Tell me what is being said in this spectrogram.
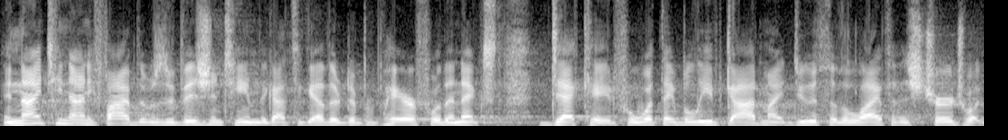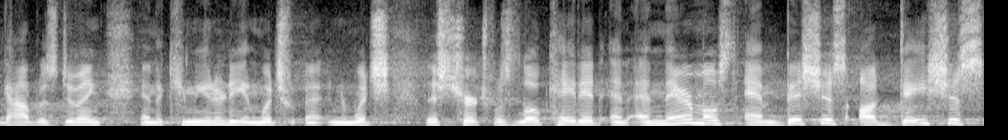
In 1995, there was a vision team that got together to prepare for the next decade, for what they believed God might do through the life of this church, what God was doing in the community in which, in which this church was located. And, and their most ambitious, audacious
